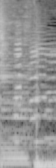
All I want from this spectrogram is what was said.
thank you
